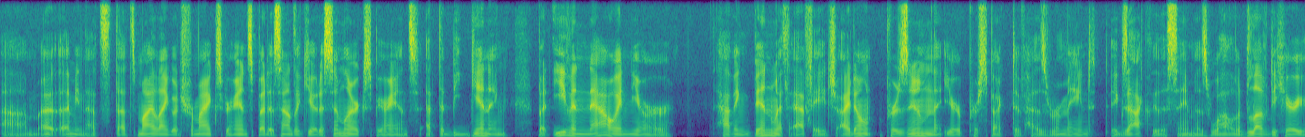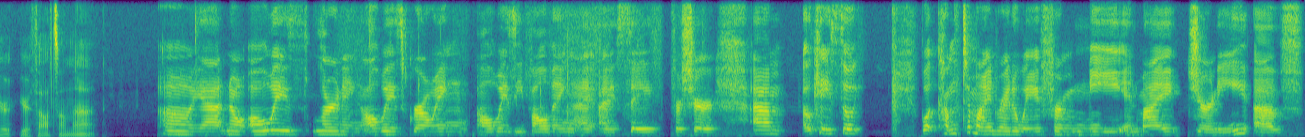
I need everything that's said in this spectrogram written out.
Um, I, I, mean, that's that's my language from my experience, but it sounds like you had a similar experience at the beginning. But even now, in your having been with FH, I don't presume that your perspective has remained exactly the same as well. Would love to hear your your thoughts on that. Oh yeah, no, always learning, always growing, always evolving. I, I say for sure. Um, okay, so what comes to mind right away for me in my journey of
